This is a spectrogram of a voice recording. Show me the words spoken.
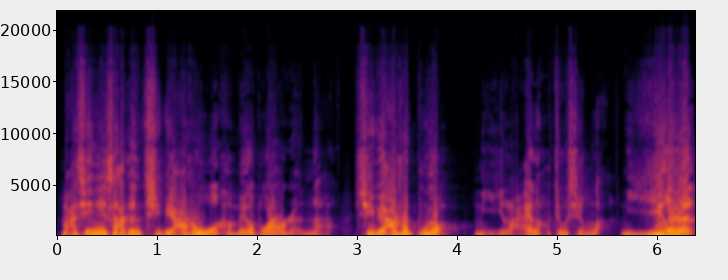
马西尼萨跟西比亚说：“我可没有多少人呢。”西比亚说：“不用，你来了就行了。你一个人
